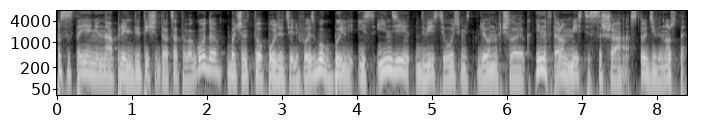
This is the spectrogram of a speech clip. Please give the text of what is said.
По состоянию на апрель 2020 года большинство пользователей пользователи Facebook были из Индии 280 миллионов человек и на втором месте США 190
